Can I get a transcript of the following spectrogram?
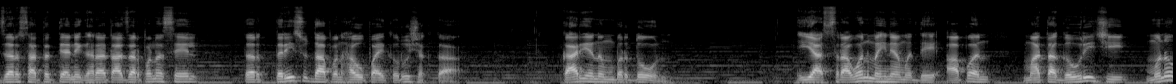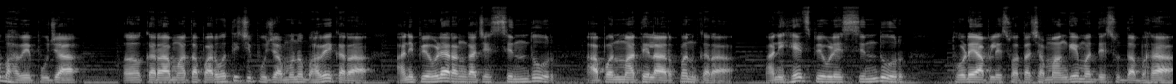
जर सातत्याने घरात आजारपण असेल तर तरीसुद्धा आपण हा उपाय करू शकता. कार्य नंबर दोन. या श्रावण महिन्यामध्ये आपण माता गौरीची मनोभावे पूजा करा माता पार्वतीची पूजा मनोभावे करा आणि पिवळ्या रंगाचे सिंदूर आपण मातेला अर्पण करा. आणि हेच पिवळे सिंदूर थोडे आपले स्वतःच्या मांगेमध्ये सुद्धा भरा.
